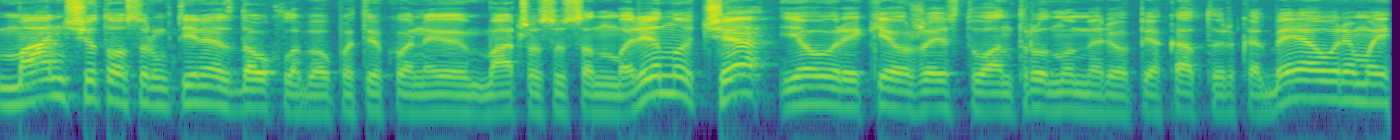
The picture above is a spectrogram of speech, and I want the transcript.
man šitos rungtynės daug labiau patiko nei mačas su San Marinu. Čia jau reikėjo žaisti antrų numeriu, apie ką tu ir kalbėjai, Aurimai.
